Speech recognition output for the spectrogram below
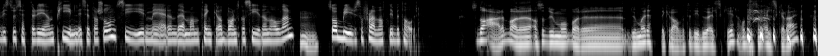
Hvis du setter de i en pinlig situasjon, sier mer enn det man tenker at barn skal si i den alderen, så blir de så flaue at de betaler. Så da er det bare Altså, du må bare Du må rette kravet til de du elsker, og de som elsker deg,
